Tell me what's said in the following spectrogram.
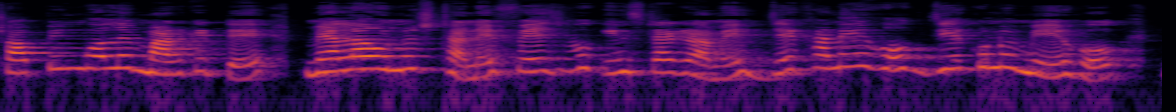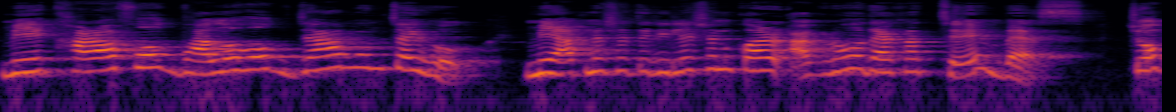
শপিং মলে মার্কেটে মেলা অনুষ্ঠানে ফেসবুক ইনস্টাগ্রামে যেখানেই হোক, যে কোনো মেয়ে হোক, মেয়ে খারাপ হোক, ভালো হোক, যা মন চাই হোক, মেয়ে আপনার সাথে রিলেশন করার আগ্রহ দেখাচ্ছে, ব্যাস। চোখ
